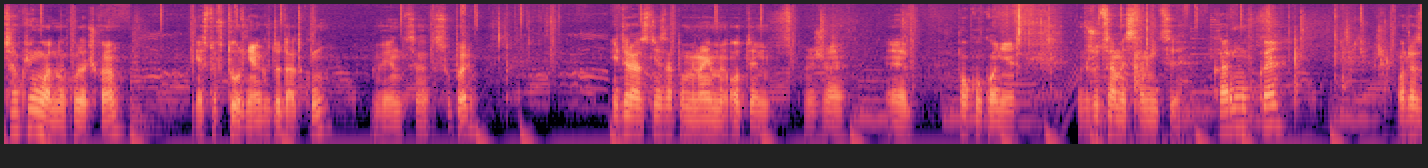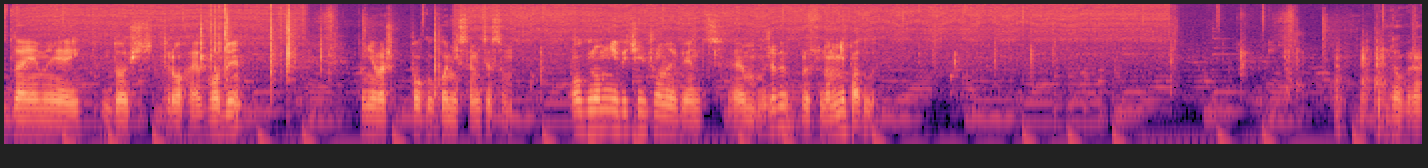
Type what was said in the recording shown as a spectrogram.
Całkiem ładna kuleczka. Jest to wtórniak w dodatku, więc e, super. I teraz nie zapominajmy o tym, że e, po kokonie wrzucamy samicy karmówkę oraz dajemy jej dość trochę wody, ponieważ po kokonie samice są ogromnie wycieńczone, więc żeby po prostu nam nie padły. Dobra,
